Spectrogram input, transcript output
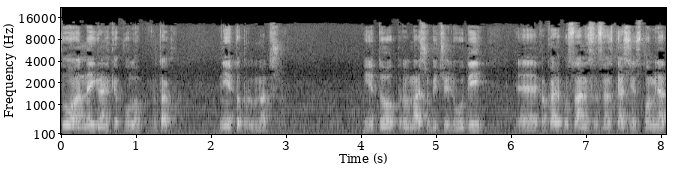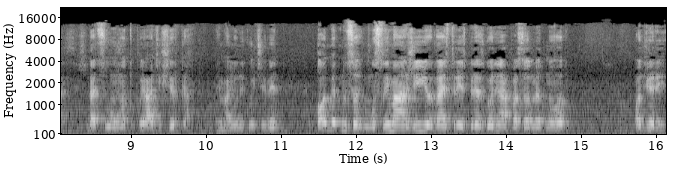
to ne igra nikakvu ulogu, je tako? Nije to problematično. Nije to problematično. Biće ljudi, e, kao kaže poslanik sa sve kasnije spominat, da će se u umotu pojaviti širka. Ima ljudi koji će biti odmetnu se musliman živio 20, 30, 50 godina pa se odmetnu od, od vjeri.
